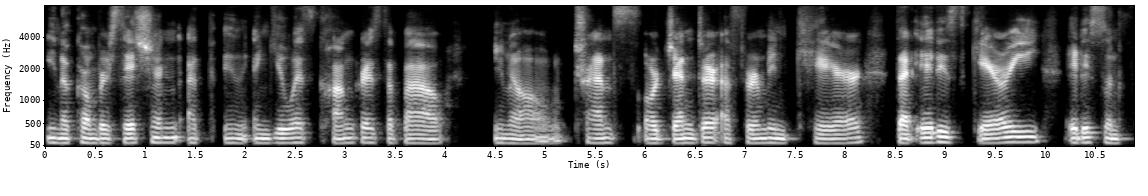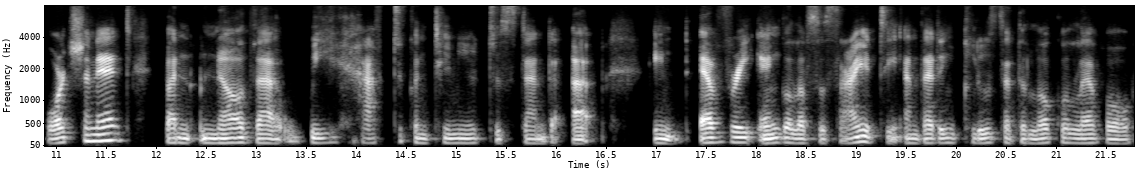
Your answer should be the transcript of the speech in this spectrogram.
you know, conversation at in, in US Congress about, you know, trans or gender affirming care, that it is scary, it is unfortunate, but know that we have to continue to stand up in every angle of society and that includes at the local level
